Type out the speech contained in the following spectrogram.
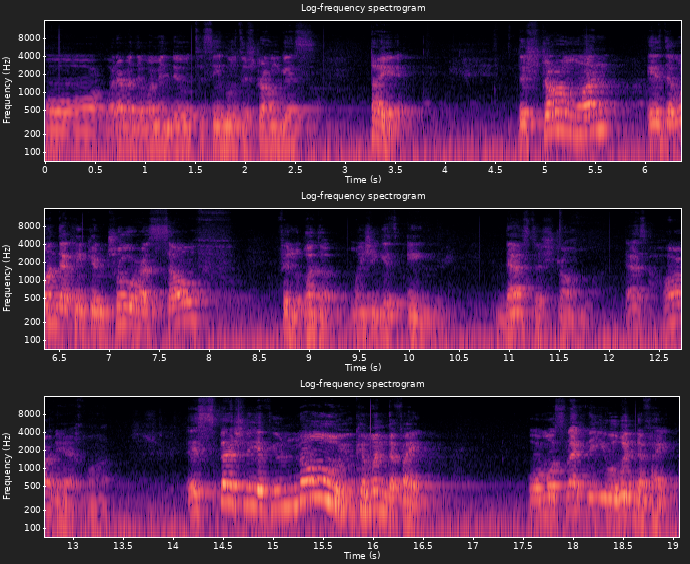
or whatever the women do to see who's the strongest. طيب. The strong one is the one that can control herself في الغضب when she gets angry. That's the strong one. That's hard, ya ikhwan. Especially if you know you can win the fight. Or most likely you will win the fight.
